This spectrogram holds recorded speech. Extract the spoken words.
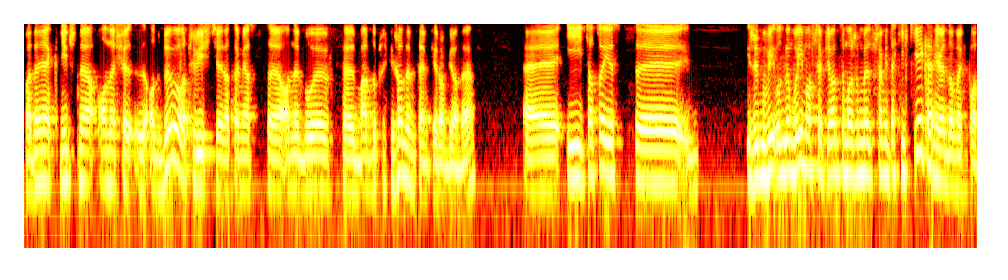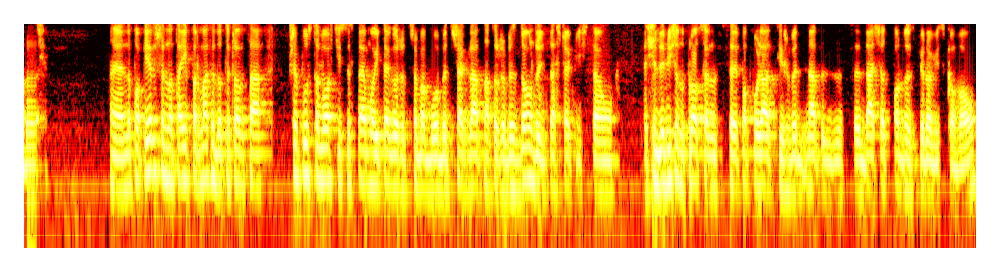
badania kliniczne, one się odbyły oczywiście, natomiast e, one były w bardzo przyspieszonym tempie robione. E, I to, co jest, e, jeżeli mówimy o szczepionce, możemy przynajmniej takich kilka niewiadomych podać. No po pierwsze, no ta informacja dotycząca przepustowości systemu i tego, że trzeba byłoby trzech lat na to, żeby zdążyć zaszczepić tę 70% populacji, żeby dać odporność zbiorowiskową.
